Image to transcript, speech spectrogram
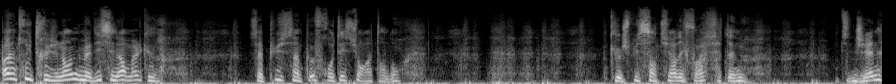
Pas un truc très gênant, mais il m'a dit c'est normal que ça puisse un peu frotter sur un tendon. Que je puisse sentir des fois certaines petites gênes.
